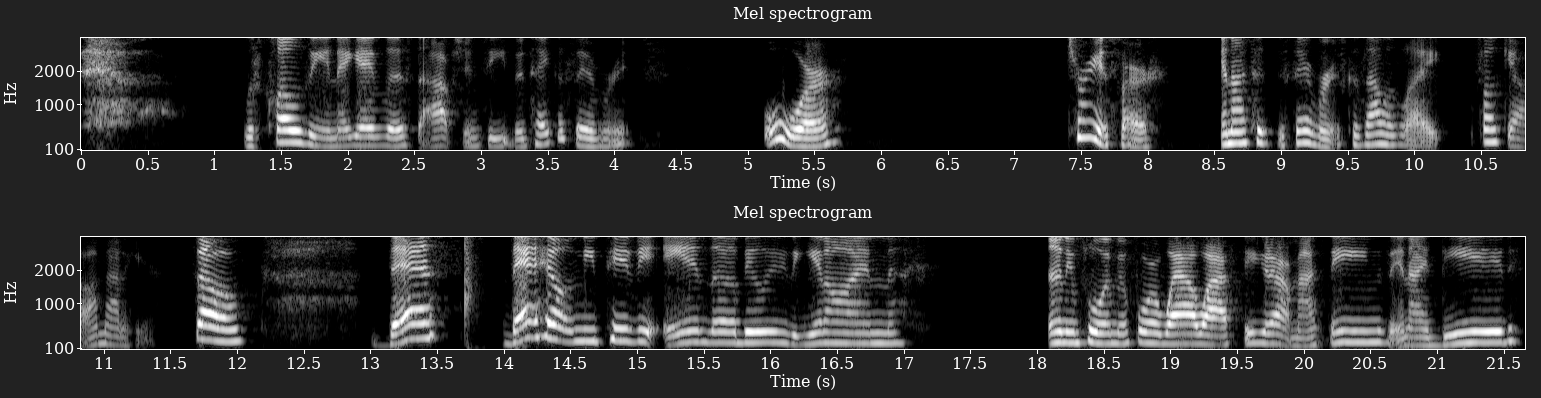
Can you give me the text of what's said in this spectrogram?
was closing and they gave us the option to either take a severance or transfer. And I took the severance because I was like, fuck y'all, I'm out of here. So that's that helped me pivot and the ability to get on unemployment for a while while I figured out my things and I did.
